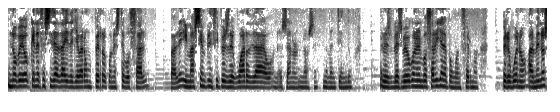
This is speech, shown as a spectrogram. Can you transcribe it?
no veo qué necesidad hay de llevar a un perro con este bozal, ¿vale? Y más si en principio es de guardia, o, o sea, no, no sé, no lo entiendo. Les, les veo con el bozal y ya me pongo enferma. Pero bueno, al menos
